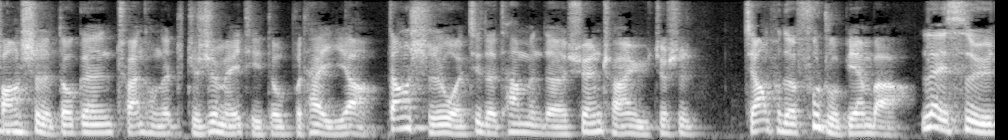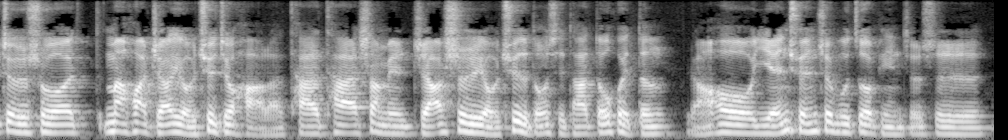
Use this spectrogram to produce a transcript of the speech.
方式，都跟传统的纸质媒体都不太一样。当时我记得他们的宣传语就是 Jump 的副主编吧，类似于就是说漫画只要有趣就好了，它它上面只要是有趣的东西，它都会登。然后《岩泉》这部作品就是。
